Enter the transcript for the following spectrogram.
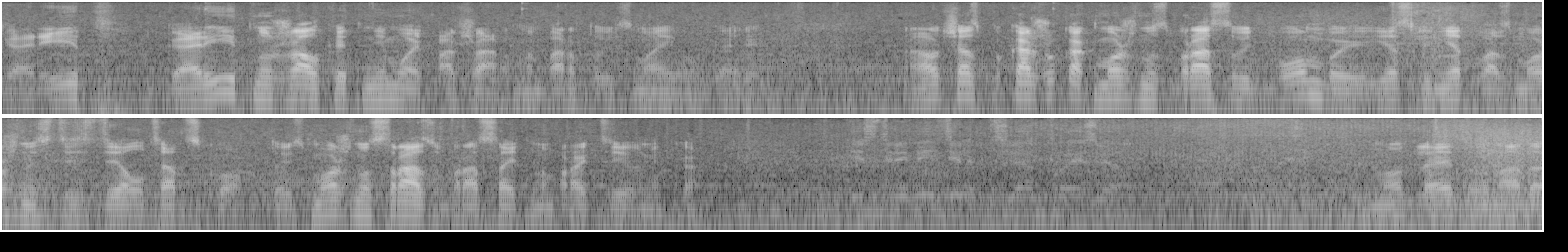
Горит. Горит, но жалко, это не мой пожар. На борту Измаила горит. А вот сейчас покажу, как можно сбрасывать бомбы, если нет возможности сделать отскок. То есть можно сразу бросать на противника. Но для этого надо...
